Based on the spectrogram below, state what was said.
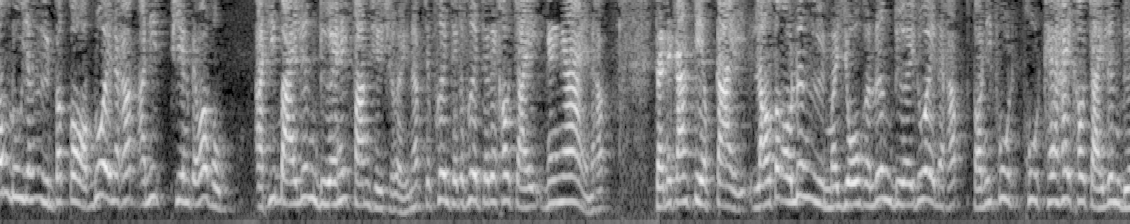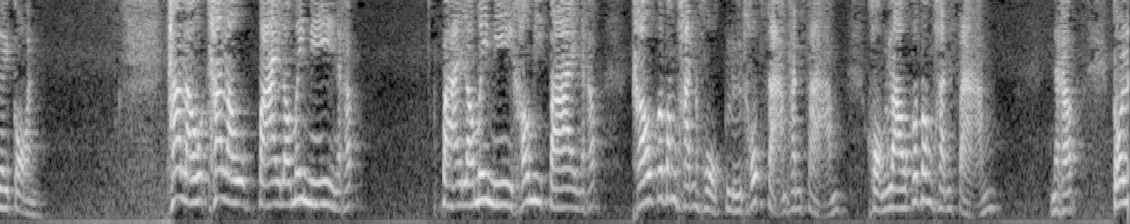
ต้องดูอย่างอื่นประกอบด้วยนะครับ อันนี้เพียงแต่ว่าผมอธิบายเรื่องเดือยให้ฟังเฉยๆนะครับ จะเพื่อนจะได้เพื่อนจะได้เข้าใจง่าย ๆ นะครับ แต่ในการเปรียบไก่เราต้องเอาเรื่องอื่นมาโยงกับเรื่องเดือยด้วยนะครับ ตอนนี้พูดพูดแค่ให้เข้าใจเรื่องเดือยก่อน ถ้าเราถ้าเราปลายเราไม่มีนะครับปลายเราไม่มีเขามีปลายนะครับเขาก็ต้องพันหกหรือทบสามพันสามของเราก็ต้องพันสาม นะครับ กร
